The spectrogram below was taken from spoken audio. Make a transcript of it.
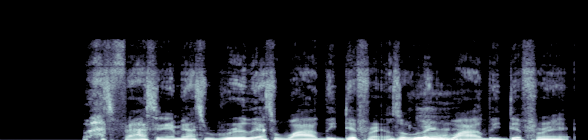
But that's fascinating. I mean, that's really that's wildly different. Those are like Yeah. wildly different,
